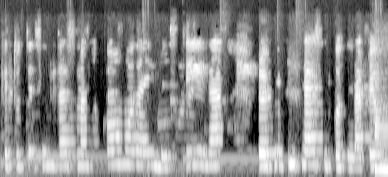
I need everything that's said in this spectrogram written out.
que tú te sientas más cómoda, investiga, pero que si seas psicoterapeuta,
